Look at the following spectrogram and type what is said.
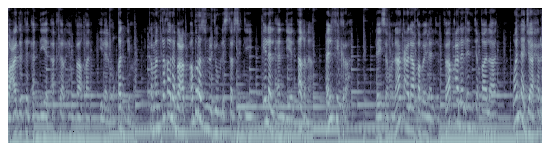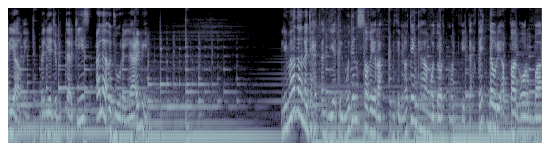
وعادت الأندية الأكثر إنفاقا إلى المقدمة. كما انتقل بعض أبرز نجوم ليستر سيتي إلى الأندية الأغنى. الفكرة ليس هناك علاقة بين الإنفاق على الانتقالات والنجاح الرياضي بل يجب التركيز على أجور اللاعبين. لماذا نجحت أندية المدن الصغيرة مثل نوتنغهام ودورتموند في تحقيق دوري أبطال أوروبا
